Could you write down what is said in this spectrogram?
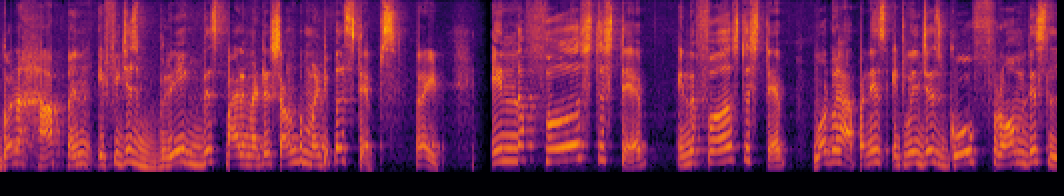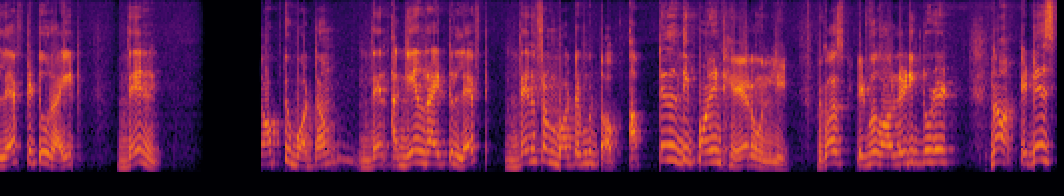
gonna happen if we just break this spiral matrix down to multiple steps right? In the first step in the first step what will happen is it will just go from this left to right then top to bottom then again right to left then from bottom to top up till the point here only because it was already included. Now it is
